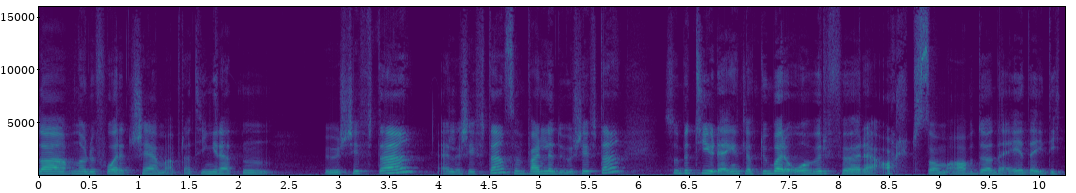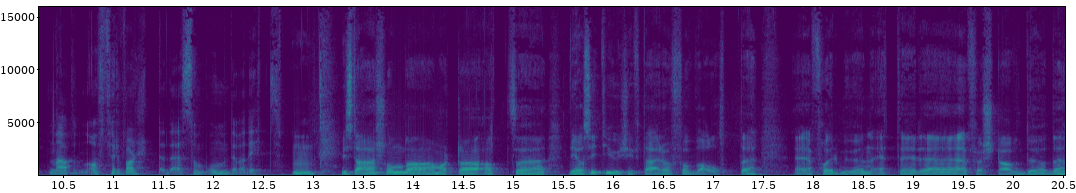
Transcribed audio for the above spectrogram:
da, når du får et skjema fra tingretten uskifte eller skifte, så velger du uskifte. Så betyr det egentlig at du bare overfører alt som avdøde eide i ditt navn, og forvalter det som om det var ditt. Mm. Hvis det er sånn da, Marta, at uh, det å sitte i uskifte er å forvalte uh, formuen etter først av døde,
